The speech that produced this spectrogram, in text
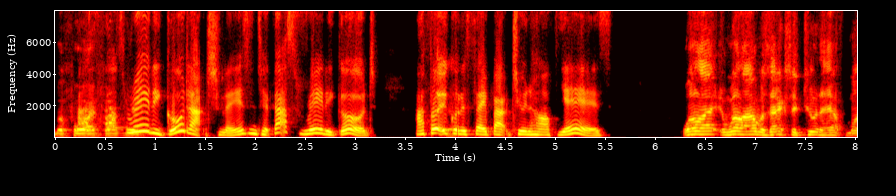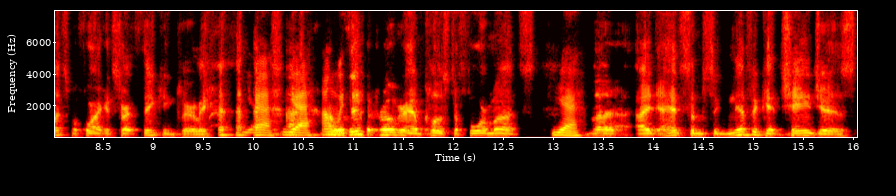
before that's, I that's finally. really good actually isn't it that's really good i thought you were Yeah. going to say about two and a half years Well, I well, I was actually two and a half months before I could start thinking clearly. yeah yeah I i'm was with in you the program close to four months, yeah but I had some significant changes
